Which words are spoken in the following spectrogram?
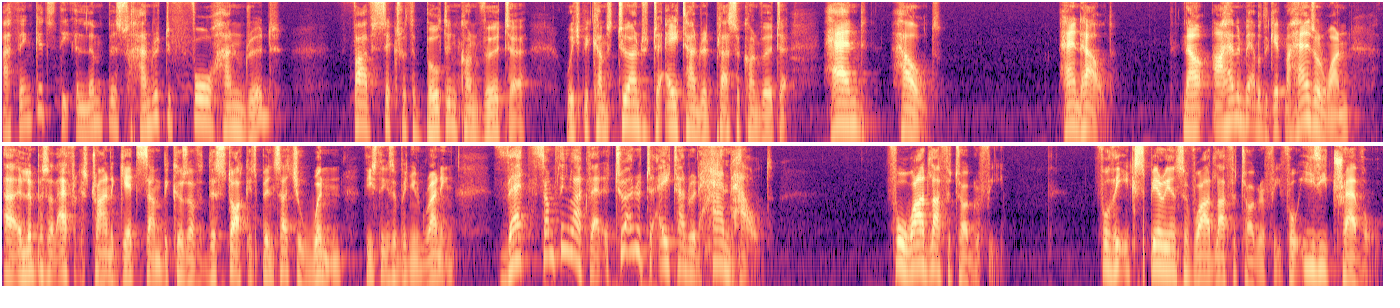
I think it's the Olympus 100 to 400 five six with a built-in converter, which becomes 200 to 800 plus a converter, handheld. Handheld. Now, I haven't been able to get my hands on one. Uh, Olympus South Africa is trying to get some because of the stock. It's been such a win. These things have been running. That something like that, a 200 to 800 handheld for wildlife photography, for the experience of wildlife photography, for easy travel.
